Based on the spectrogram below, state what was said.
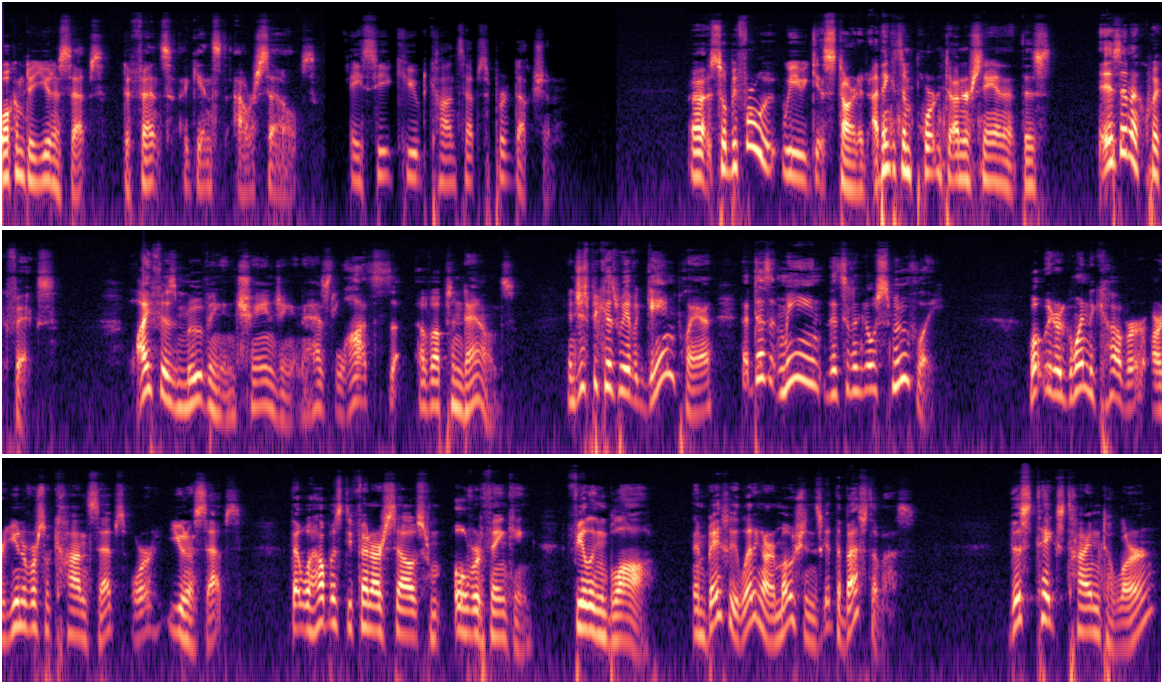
Welcome to Uniceps Defense Against Ourselves, a C Cubed Concepts production. Uh, so, before we, we get started, I think it's important to understand that this isn't a quick fix. Life is moving and changing and has lots of ups and downs. And just because we have a game plan, that doesn't mean that's going to go smoothly. What we are going to cover are universal concepts, or uniceps, that will help us defend ourselves from overthinking, feeling blah, and basically letting our emotions get the best of us. This takes time to learn,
